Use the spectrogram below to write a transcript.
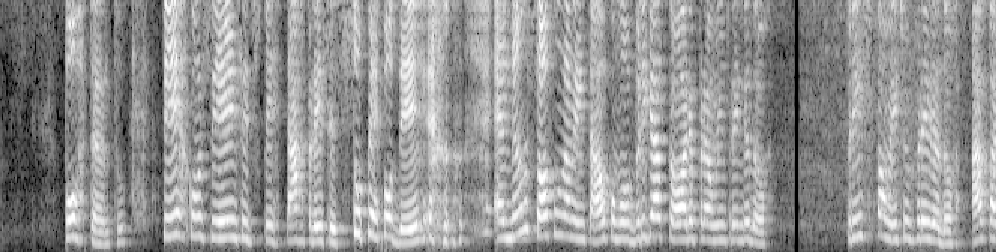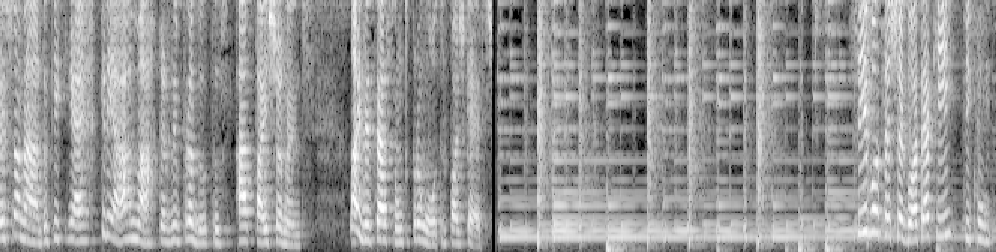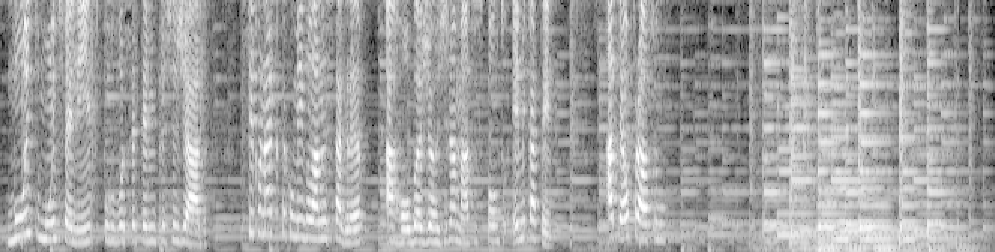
Portanto, ter consciência e despertar para esse superpoder é não só fundamental, como obrigatório para um empreendedor principalmente um empreendedor apaixonado que quer criar marcas e produtos apaixonantes. Mas esse é assunto para um outro podcast. Se você chegou até aqui, fico muito, muito feliz por você ter me prestigiado. Se conecta comigo lá no Instagram, georginamatos.mkt. Até o próximo!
